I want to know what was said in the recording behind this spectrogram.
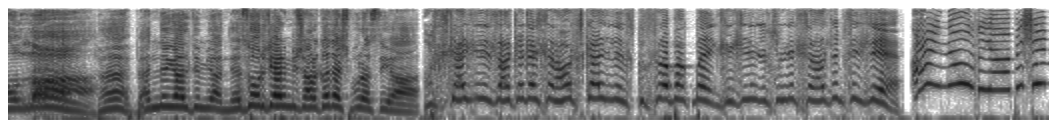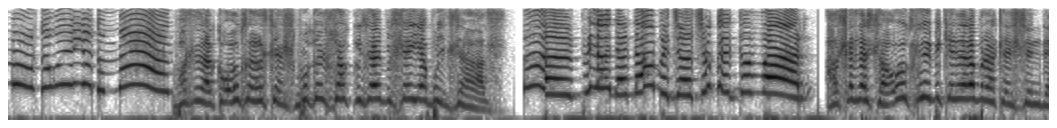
Allah! Heh, ben de geldim ya. Ne zor gelmiş arkadaş burası ya. Hoş geldiniz arkadaşlar hoş geldiniz. Kusura bakmayın gecenin üçünde çağırdım sizi. Ay ne oldu ya bir şey mi oldu uyuyordum ben. Bakın korkarsanız bugün çok güzel bir şey yapacağız. Birader ne yapacağız çok akıl var. Arkadaşlar uykuyu bir kenara bırakın şimdi.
